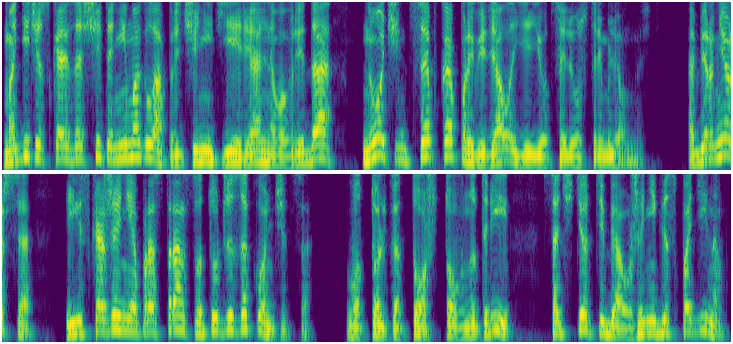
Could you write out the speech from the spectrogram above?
Магическая защита не могла причинить ей реального вреда, но очень цепко проверяла ее целеустремленность. Обернешься, и искажение пространства тут же закончится. Вот только то, что внутри, сочтет тебя уже не господином,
